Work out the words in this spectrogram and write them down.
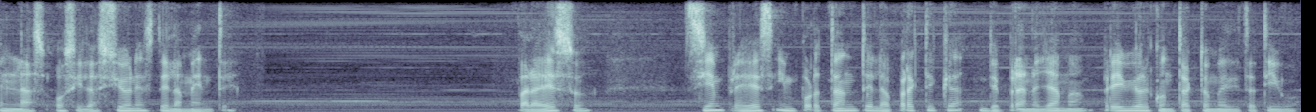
en las oscilaciones de la mente. Para eso, siempre es importante la práctica de pranayama previo al contacto meditativo.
